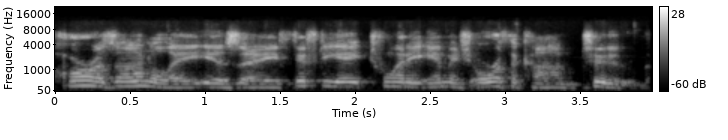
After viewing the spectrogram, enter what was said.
horizontally is a 5820 image orthicon tube.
